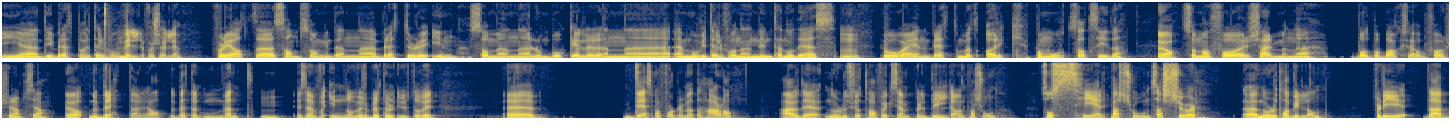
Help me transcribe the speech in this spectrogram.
i eh, de brettbare telefonene. Veldig forskjellige. Fordi at eh, Samsung den eh, bretter du inn som en lommebok eller en, en mobiltelefon, en Nintendo DS. Mm. Huawei bretter om et ark på motsatt side. Ja. Så man får skjermene både på baksida og på framsida. Ja, du bretter den, ja, du bretter den omvendt. Mm. Istedenfor innover, så bretter du den utover. Eh, det som er fordelen med dette her, da, er jo det når du skal ta f.eks. bilde av en person, så ser personen seg sjøl uh, når du tar bilde av den. Fordi det er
